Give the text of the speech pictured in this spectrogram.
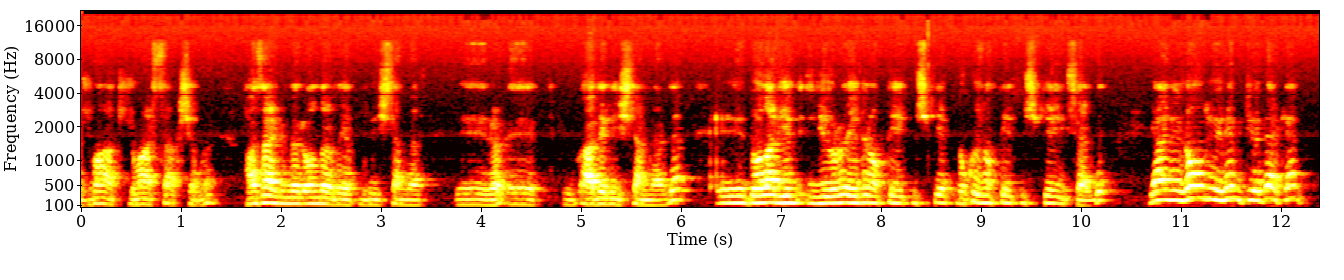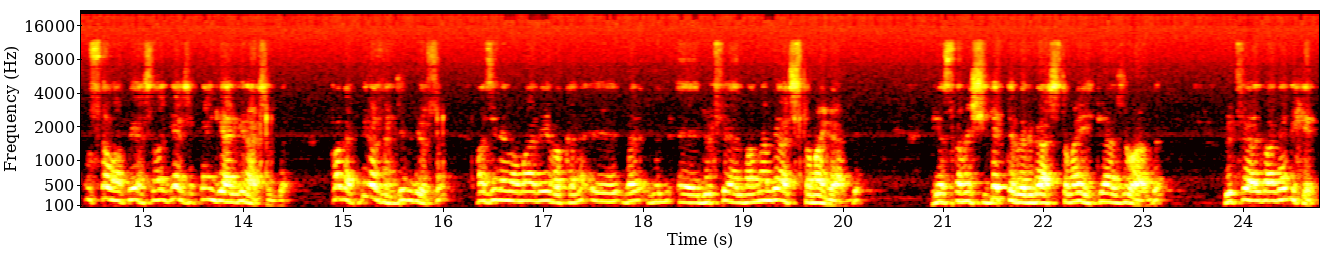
e, Cuma, Cumartesi akşamı. Pazar günleri Londra'da yapıldığı işlemler, e, e, vadeli işlemlerde. E, dolar yedi- Euro 7.72, 9.72'ye yükseldi. Yani ne oluyor ne bitiyor derken bu sabah piyasalar gerçekten gergin açıldı. Fakat biraz önce biliyorsun Hazine ve Maliye Bakanı e, e, Lütfi Elvan'dan bir açıklama geldi. Piyasanın şiddetle böyle bir açıklamaya ihtiyacı vardı. Lütfi Elvan dedi ki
